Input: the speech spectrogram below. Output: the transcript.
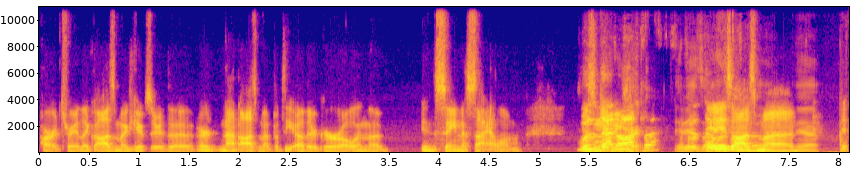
parts, right? Like Ozma gives her the, or not Ozma, but the other girl in the insane asylum. Wasn't that giving her- Ozma? It is. It is Ozma, Ozma. Yeah.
